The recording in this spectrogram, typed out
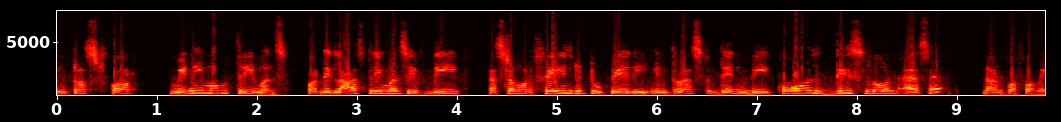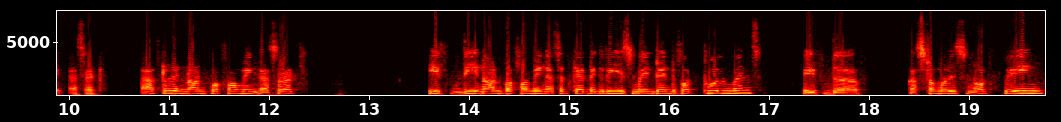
interest for minimum three months for the last three months if the customer failed to pay the interest then we call this loan as a non-performing asset after a non-performing asset if the non-performing asset category is maintained for 12 months if the customer is not paying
